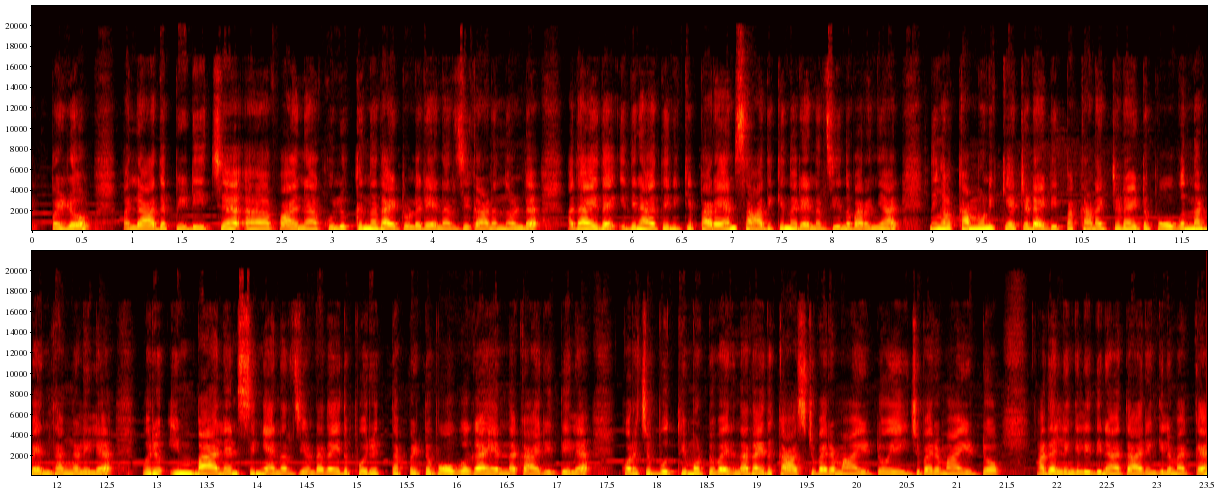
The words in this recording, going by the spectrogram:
എപ്പോഴും വല്ലാതെ പിടിച്ച് പിന്നെ കുലുക്കുന്നതായിട്ടുള്ളൊരു എനർജി കാണുന്നുണ്ട്. അതായത് ഇതിനകത്ത് എനിക്ക് പറയാൻ സാധിക്കുന്ന ഒരു എനർജി എന്ന് പറഞ്ഞാൽ നിങ്ങൾ കമ്മ്യൂണിക്കേറ്റഡ് ആയിട്ട് ഇപ്പം കണക്റ്റഡ് ആയിട്ട് പോകുന്ന ബന്ധങ്ങളിൽ ഒരു ഇംബാലൻസിങ് എനർജി ഉണ്ട്. അതായത് പൊരുത്തപ്പെട്ടു പോകുക എന്ന കാര്യത്തിൽ കുറച്ച് ബുദ്ധിമുട്ട് വരുന്ന അതായത് കാസ്റ്റ് പരമായിട്ടോ ഏജ് പരമായിട്ടോ അതല്ലെങ്കിൽ ഇതിനകത്ത് ആരെങ്കിലുമൊക്കെ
